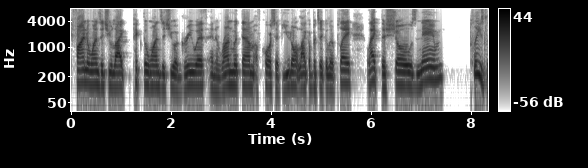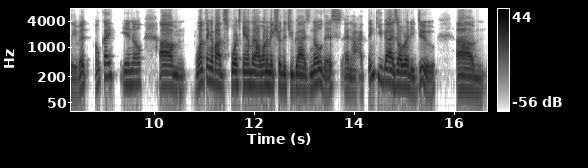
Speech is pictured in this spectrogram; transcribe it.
find the ones that you like, pick the ones that you agree with, and run with them. Of course, if you don't like a particular play, like the show's name, please leave it. Okay. You know, um, one thing about sports gambling, I want to make sure that you guys know this, and I think you guys already do. Um,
